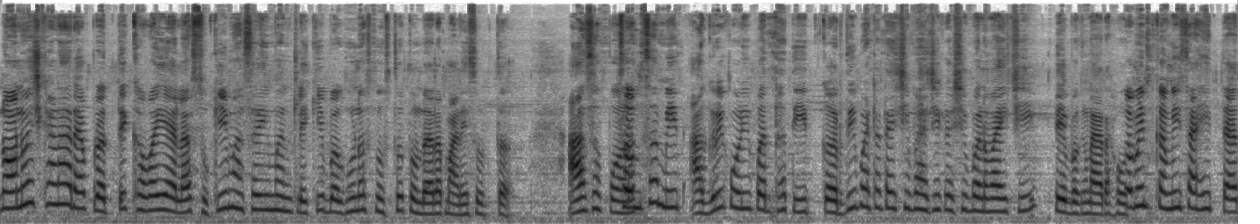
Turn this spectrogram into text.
नॉनव्हेज खाणाऱ्या प्रत्येक खवय्याला सुकी मासळी म्हटले की बघूनच नुसतं तोंडाला पाणी सुटतं. आज आपण चमचमीत आगरी कोळी पद्धतीत कर्दी बटाट्याची भाजी कशी बनवायची ते बघणार आहोत. कमीत कमी साहित्यात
